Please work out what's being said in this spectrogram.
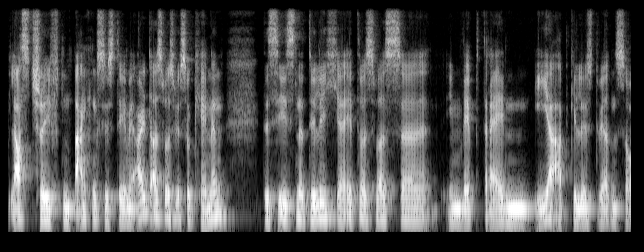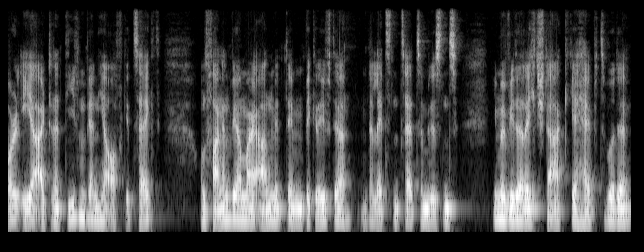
Lastschriften, Bankensysteme, all das, was wir so kennen, das ist natürlich äh, etwas, was äh, im Web 3 eher abgelöst werden soll. Eher Alternativen werden hier aufgezeigt. Und fangen wir mal an mit dem Begriff, der in der letzten Zeit zumindest immer wieder recht stark gehypt wurde.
